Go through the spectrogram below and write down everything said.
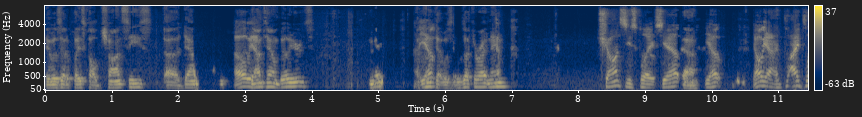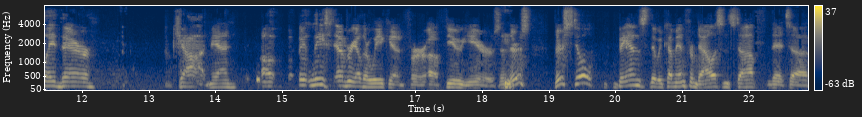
it was at a place called Chauncey's uh, down oh yeah, downtown billiards. I Yep. think that was was that the right name? Chauncey's place. Yep. Yeah. Yep. Oh yeah, I played there. God, man, uh, at least every other weekend for a few years, and there's there's still bands that would come in from Dallas and stuff that. Uh,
